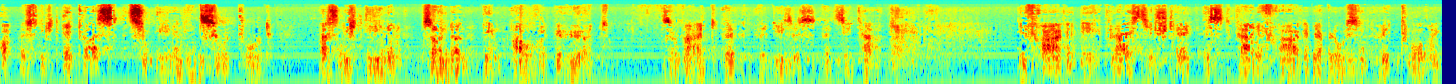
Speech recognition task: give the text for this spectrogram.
ob es nicht etwas zu ihnen hinzutut, was nicht ihnen, sondern dem Auge gehört. Soweit äh, dieses äh, Zitat. Die Frage, die Kleist hier stellt, ist keine Frage der bloßen Rhetorik,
